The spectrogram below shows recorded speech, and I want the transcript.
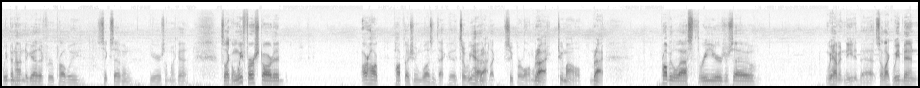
we've been hunting together for probably six, seven years, something like that. So, like when we first started, our hog population wasn't that good. So we had Right. like super long, range, Right. two mile. right, Probably the last three years or so, we haven't needed that. So, like we've been,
